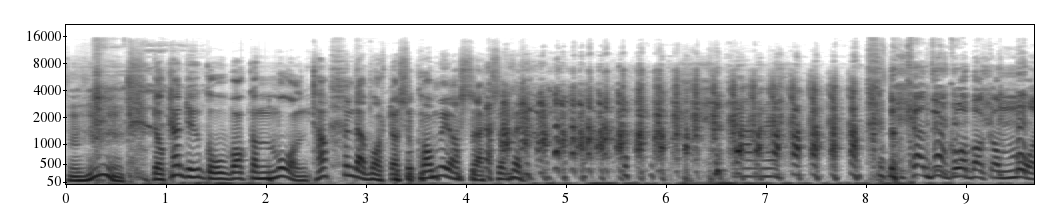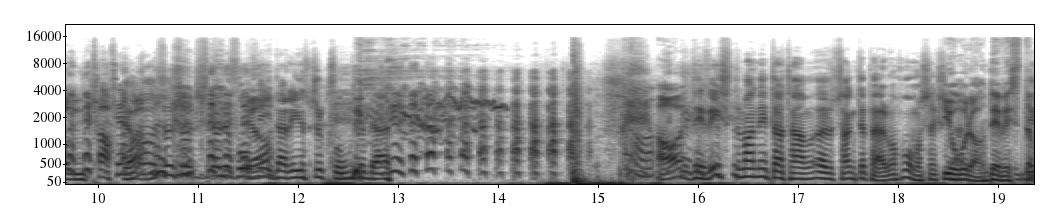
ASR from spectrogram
Mhm. Då kan du gå bakom molntappen där borta så kommer jag strax. Och med... Då kan du gå bakom molntappen. Ja, så, så ska du få Ja. vidare instruktioner där. Ja. Det visste man inte att han, eh, Sankte Per var homosexuell. Jo då, det visste man.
